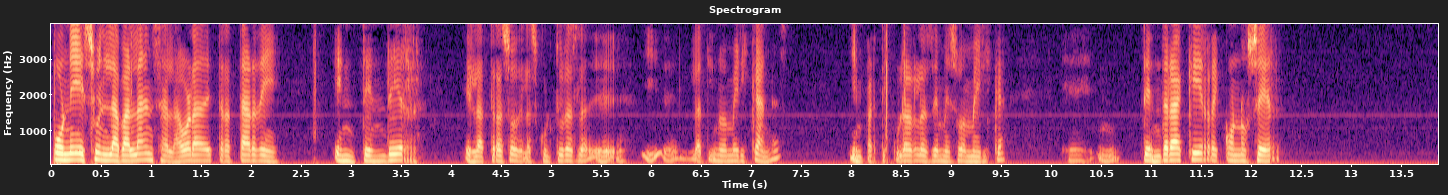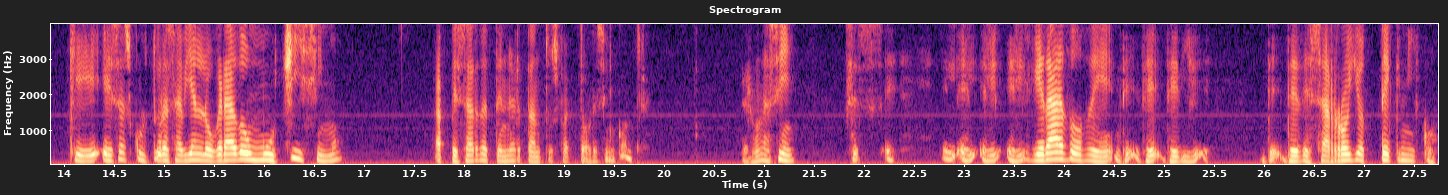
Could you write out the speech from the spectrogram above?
pone eso en la balanza a la hora de tratar de entender el atraso de las culturas eh, eh, latinoamericanas, y en particular las de Mesoamérica, eh, tendrá que reconocer que esas culturas habían logrado muchísimo a pesar de tener tantos factores en contra. Pero aún así, pues, eh, el, grado de, de, desarrollo técnico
